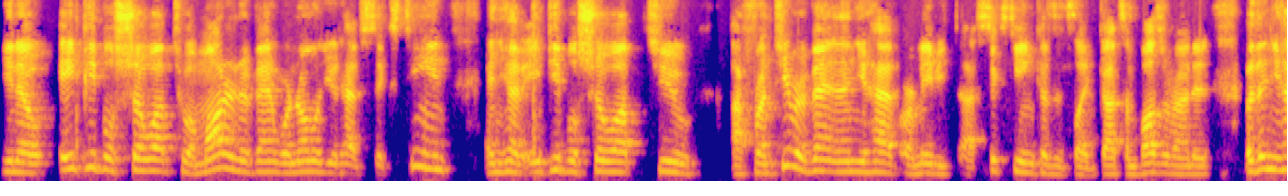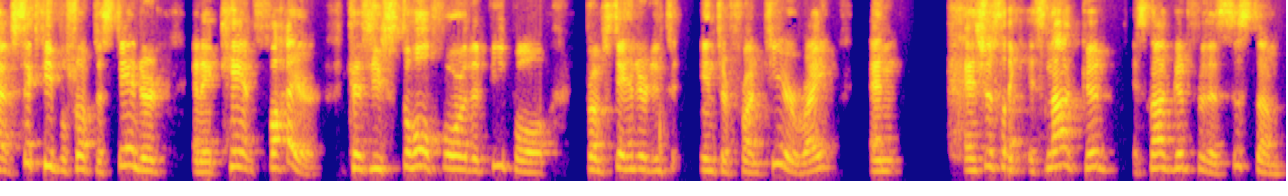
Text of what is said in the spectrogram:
you know, eight people show up to a modern event where normally you'd have 16, and you have eight people show up to a frontier event, and then you have, or maybe uh, 16 because it's like got some buzz around it, but then you have six people show up to standard, and it can't fire because you stole four of the people from standard into, into frontier, right? And, it's just like it's not good. It's not good for the system.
